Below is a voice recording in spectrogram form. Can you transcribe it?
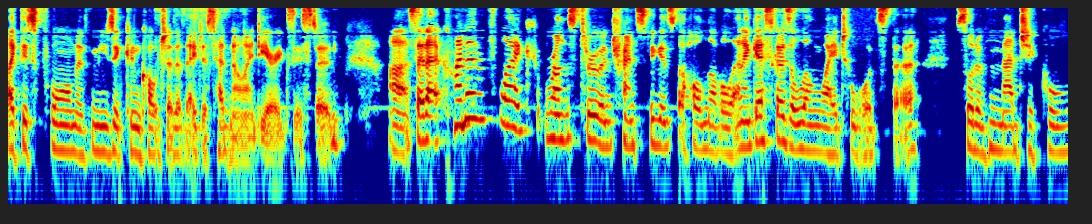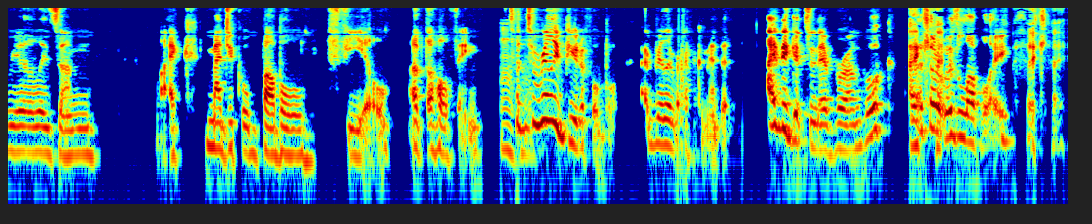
like this form of music and culture that they just had no idea existed. Uh, so that kind of like runs through and transfigures the whole novel and I guess goes a long way towards the sort of magical realism, like magical bubble feel of the whole thing. Mm-hmm. So it's a really beautiful book. I really recommend it. I think it's an everyone book. Okay. I thought it was lovely. Okay.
